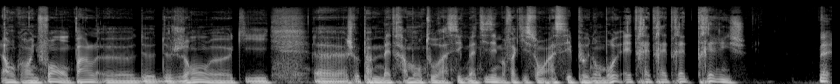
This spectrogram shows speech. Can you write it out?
Là, encore une fois, on parle de, de, gens qui, je ne veux pas me mettre à mon tour à stigmatiser, mais enfin qui sont assez peu nombreux et très très très très riches. Mais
